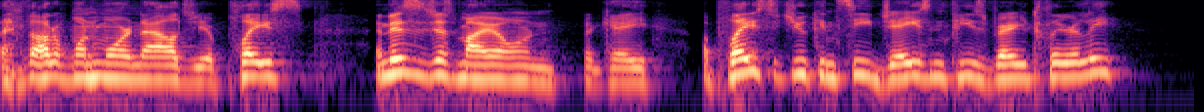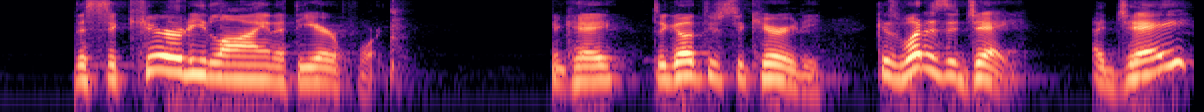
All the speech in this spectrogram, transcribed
I thought of one more analogy. A place, and this is just my own, okay? A place that you can see J's and P's very clearly the security line at the airport, okay? To go through security. Because what is a J? A J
